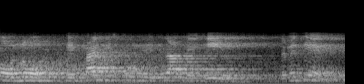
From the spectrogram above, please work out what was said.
o no está en disponibilidad de él. ¿se me entiende?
